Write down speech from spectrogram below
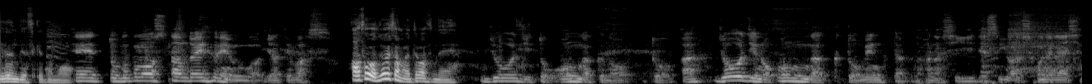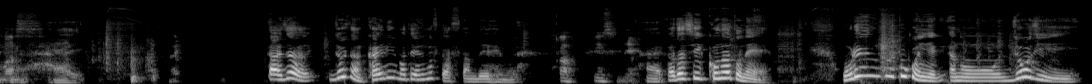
いるんですけども。えーっと、僕もスタンド FM をやってます。あ、そう、ジョージさんもやってますね。ジョージと音楽のと、あ、ジョージの音楽とメンタルの話です。よろしくお願いします。はい。あ、じゃあ、ジョージさん帰りまたやりますか？スタンド FM。あ、いいっすね。はい。私、この後ね、俺のとこにね、あの、ジョージ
